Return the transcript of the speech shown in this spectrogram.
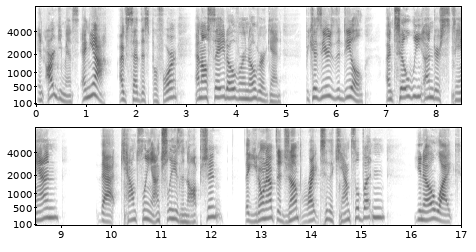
in arguments. And yeah, I've said this before, and I'll say it over and over again because here's the deal until we understand that counseling actually is an option, that you don't have to jump right to the cancel button, you know, like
